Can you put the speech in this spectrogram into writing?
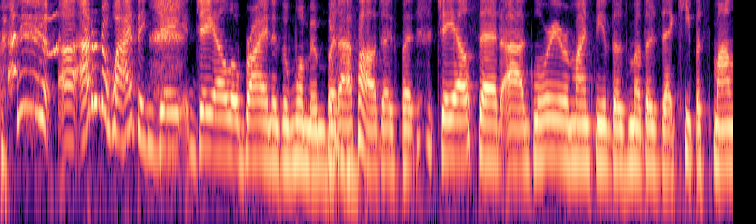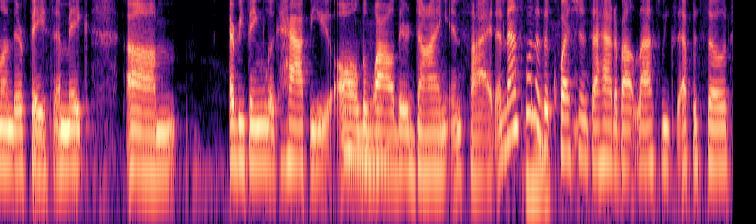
uh, "I don't know why I think J J L O'Brien is a woman, but I apologize." But JL said, uh, "Gloria reminds me of those mothers that keep a smile on their face and make." Um, everything look happy all the while they're dying inside. And that's one of the questions I had about last week's episode.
